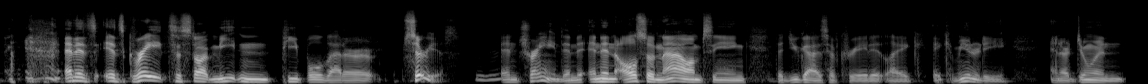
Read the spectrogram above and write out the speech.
and it's it's great to start meeting people that are serious mm-hmm. and trained. And and then also now I'm seeing that you guys have created like a community and are doing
